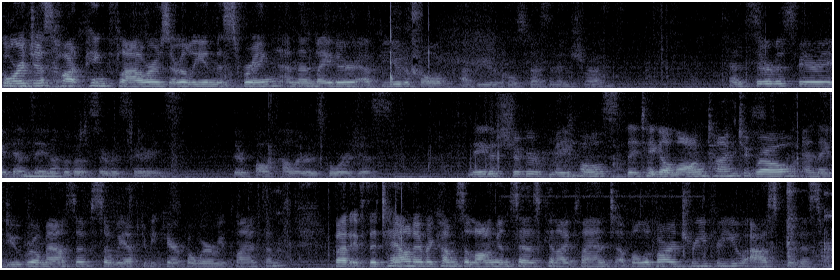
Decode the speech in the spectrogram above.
gorgeous hot pink flowers early in the spring, and then later a beautiful, a beautiful specimen shrub. And serviceberry, I can't say enough about serviceberries. Their fall color is gorgeous. Native sugar maples, they take a long time to grow, and they do grow massive, so we have to be careful where we plant them. But if the town ever comes along and says, can I plant a boulevard tree for you, ask for this one.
